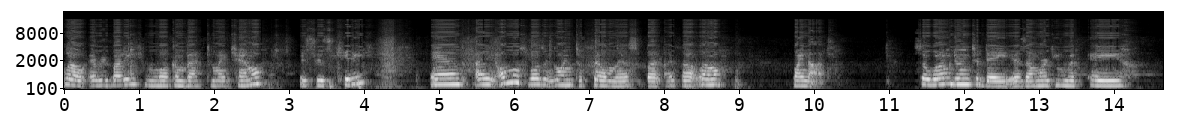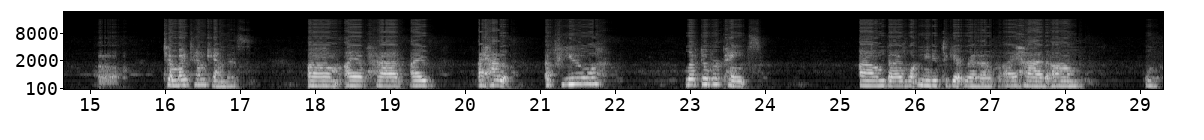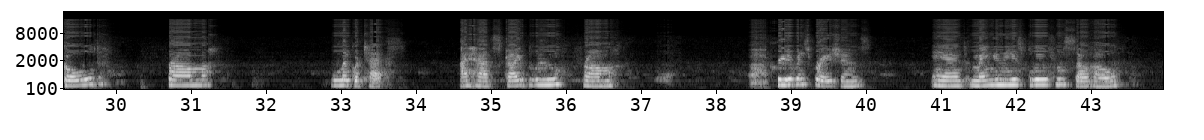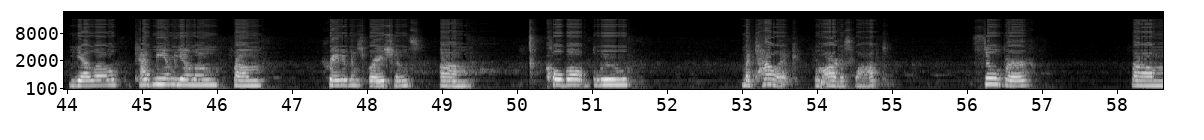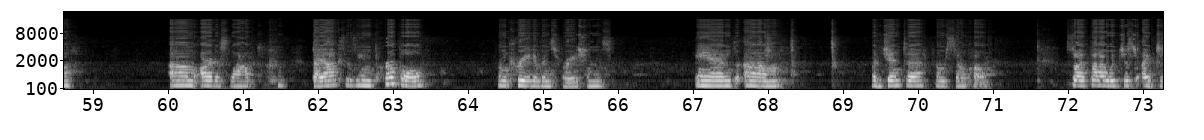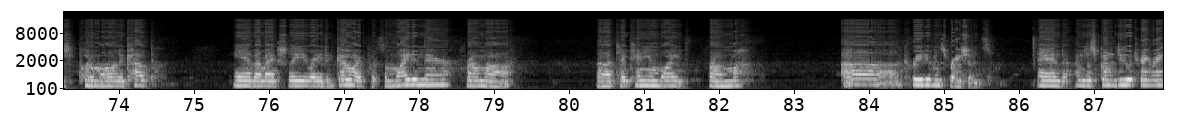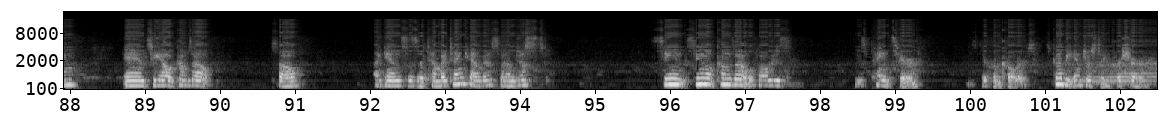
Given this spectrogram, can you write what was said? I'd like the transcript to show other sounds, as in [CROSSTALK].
Hello everybody and welcome back to my channel. This is Kitty and I almost wasn't going to film this but I thought well why not. So what I'm doing today is I'm working with a uh, 10 by 10 canvas. Um, I have had I I had a few leftover paints um, that I want, needed to get rid of. I had um, gold from Liquitex. I had sky blue from uh, Creative Inspirations and manganese blue from Soho, yellow, cadmium yellow from Creative Inspirations, um, cobalt blue metallic from Artist Loft, silver from um, Artist Loft, [LAUGHS] dioxazine purple from Creative Inspirations, and um, magenta from Soho. So I thought I would just, I just put them all in a cup and I'm actually ready to go. I put some white in there from uh, uh, titanium white from uh, Creative Inspirations. And I'm just going to do a tree ring and see how it comes out. So, again, this is a 10 by 10 canvas, and I'm just seeing seeing what comes out with all these these paints here, these different colors. It's going to be interesting for sure.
